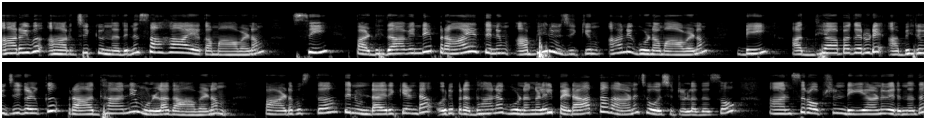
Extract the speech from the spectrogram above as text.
അറിവ് ആർജിക്കുന്നതിന് സഹായകമാവണം. സി പഠിതാവിന്റെ പ്രായത്തിനും അഭിരുചിക്കും അനുഗുണമാവണം. ഡി അധ്യാപകരുടെ അഭിരുചികൾക്ക് പ്രാധാന്യമുള്ളതാവണം. പാഠപുസ്തകത്തിനുണ്ടായിരിക്കേണ്ട ഒരു പ്രധാന ഗുണങ്ങളിൽ പെടാത്തതാണ് ചോദിച്ചിട്ടുള്ളത്. സോ ആൻസർ ഓപ്ഷൻ ഡി ആണ് വരുന്നത്.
